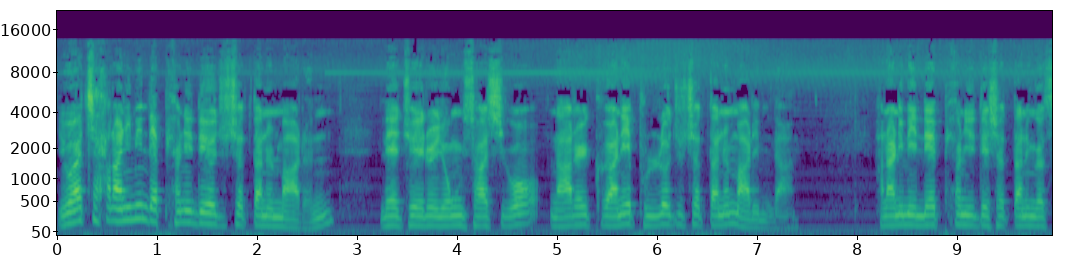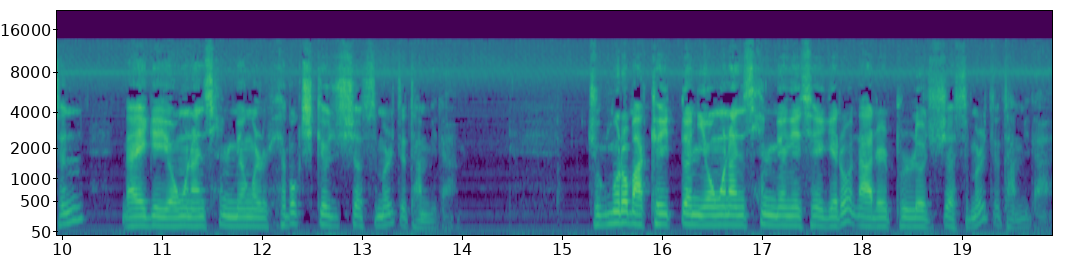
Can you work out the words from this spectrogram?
이와 같이 하나님이 내 편이 되어 주셨다는 말은 내 죄를 용서하시고 나를 그 안에 불러주셨다는 말입니다. 하나님이 내 편이 되셨다는 것은 나에게 영원한 생명을 회복시켜 주셨음을 뜻합니다. 죽음으로 막혀있던 영원한 생명의 세계로 나를 불러주셨음을 뜻합니다.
